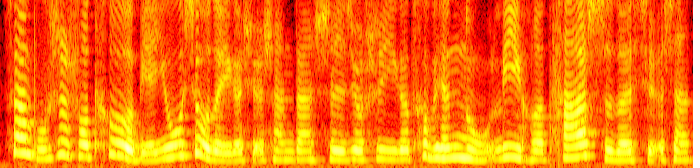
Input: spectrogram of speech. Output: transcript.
虽然不是说特别优秀的一个学生，但是就是一个特别努力和踏实的学生，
